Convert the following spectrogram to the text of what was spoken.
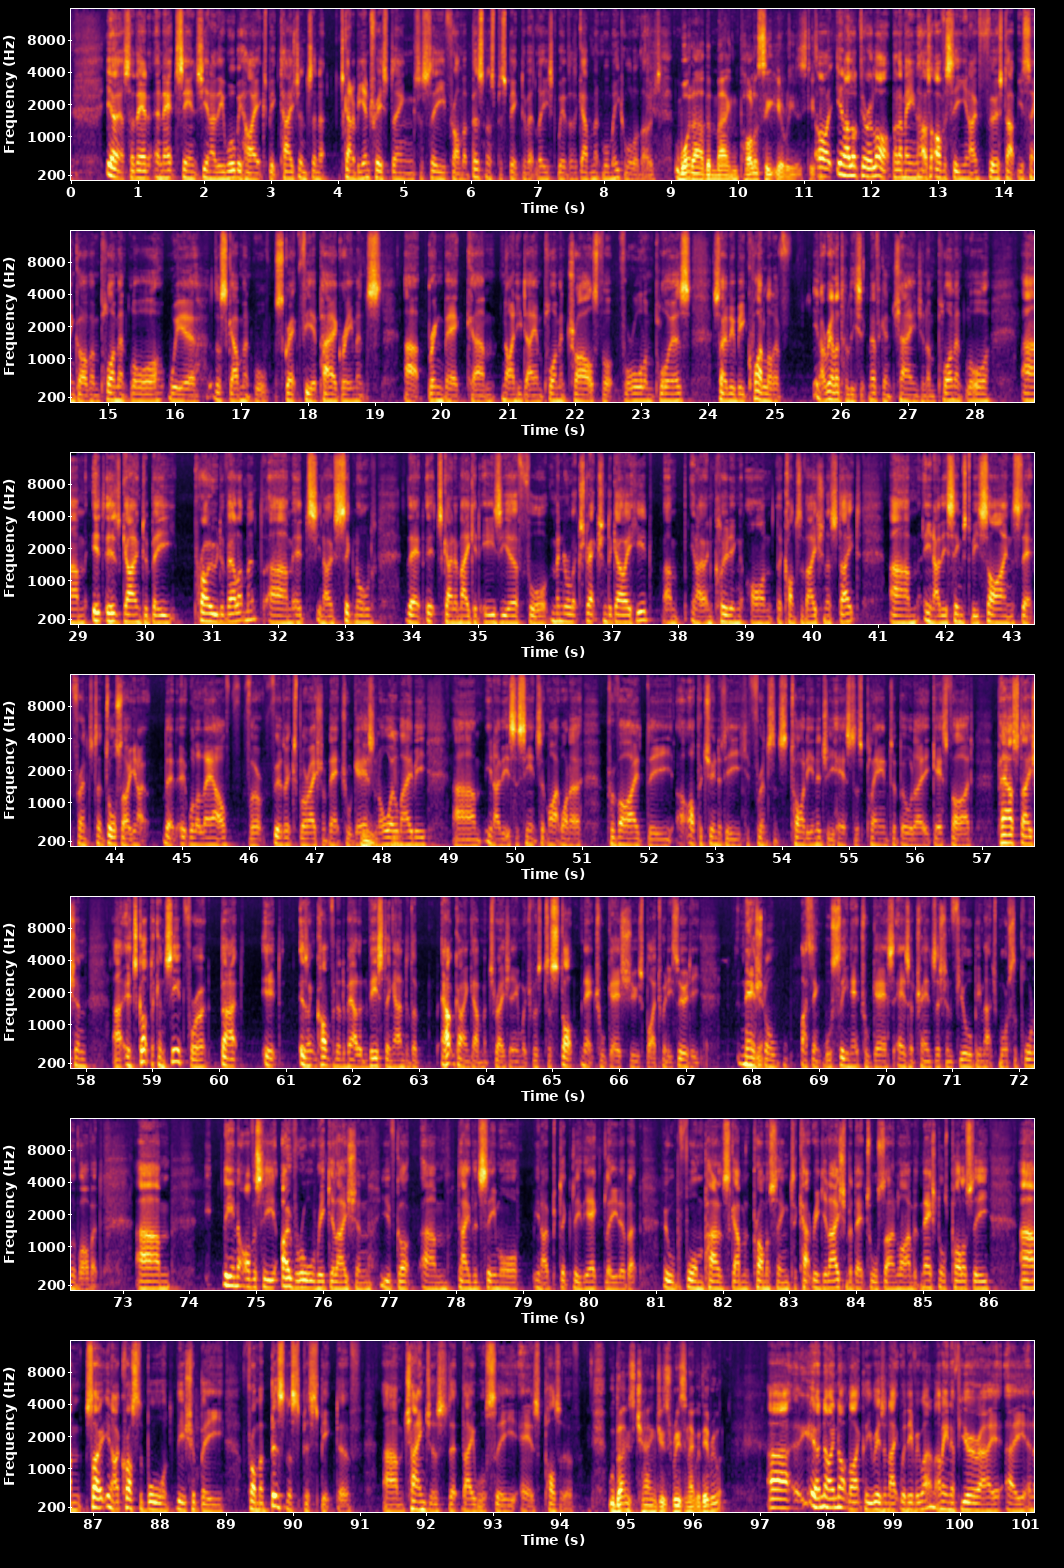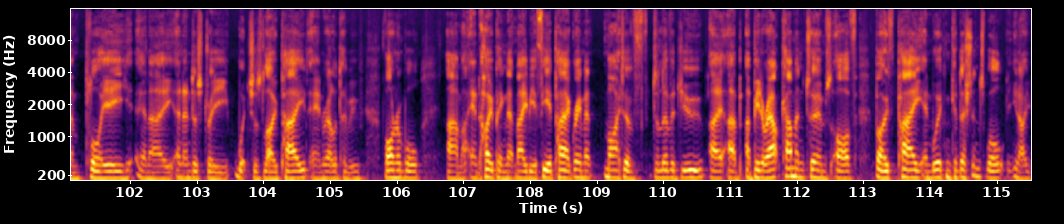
yeah, so that in that sense, you know, there will be high expectations, and it's going to be interesting to see from a business perspective, at least, whether the government will meet all of those. What are the main policy areas? Do you think? Oh, you know, look, there are a lot, but I mean, obviously, you know, first up, you think of employment law, where this government will scrap fair pay agreements. Uh, bring back um, 90 day employment trials for, for all employers. So there'll be quite a lot of you know, relatively significant change in employment law. Um, it is going to be pro-development. Um, it's you know signalled that it's going to make it easier for mineral extraction to go ahead, um, you know, including on the conservation estate. Um, you know, there seems to be signs that, for instance, also, you know, that it will allow for further exploration of natural gas mm. and oil, mm. maybe. Um, you know, there's a sense it might want to provide the opportunity. For instance, Todd Energy has this plan to build a gas-fired power station. Uh, it's got the consent for it, but it isn't confident about investing under the outgoing government's regime, which was to stop natural gas use by 2030. National, yeah. I think, will see natural gas as a transition fuel, be much more supportive of it. Um, then obviously overall regulation, you've got um, David Seymour, you know, particularly the ACT leader, but who will form part of this government promising to cut regulation, but that's also in line with National's policy. Um, so, you know, across the board, there should be, from a business perspective, um, changes that they will see as positive. Will those changes resonate with everyone? Uh, yeah, no, not likely resonate with everyone. I mean, if you're a, a, an employee in a, an industry which is low paid and relatively vulnerable, um, and hoping that maybe a fair pay agreement might have delivered you a, a, a, better outcome in terms of both pay and working conditions, well, you know,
